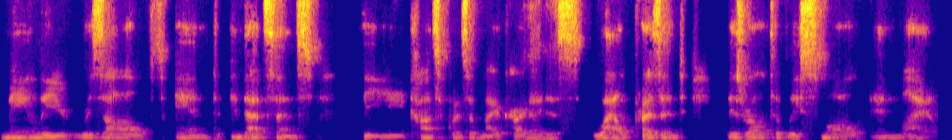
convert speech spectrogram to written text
mainly resolved. And in that sense, the consequence of myocarditis, while present, is relatively small and mild.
